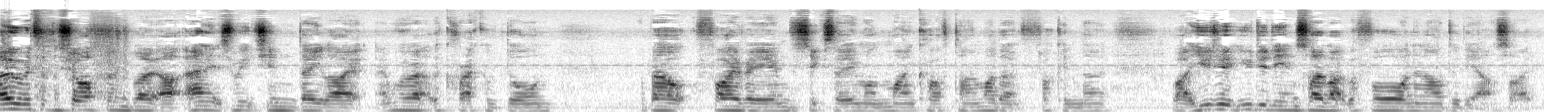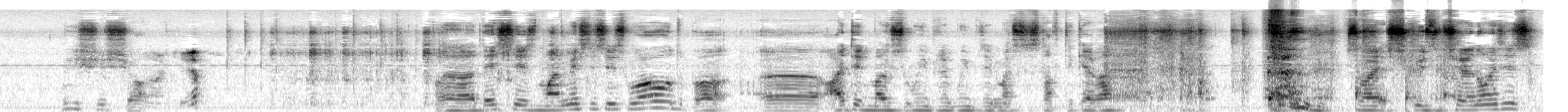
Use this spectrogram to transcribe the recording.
over to the shop and blow it up. Uh, and it's reaching daylight, and we're at the crack of dawn about 5am to 6am on Minecraft time, I don't fucking know. Right, you do you do the inside like before, and then I'll do the outside. We should shop. Yep. Uh, this is my missus's world, but uh, I did most of we did, we did most of the stuff together. Sorry, excuse the chair noises.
